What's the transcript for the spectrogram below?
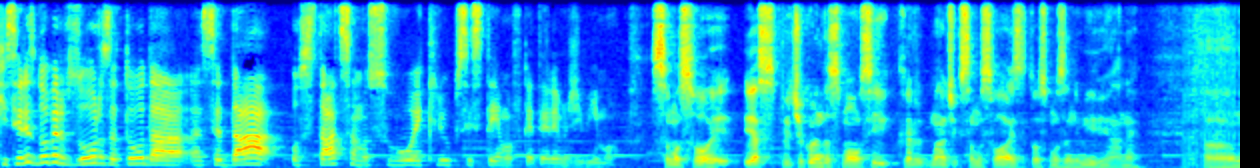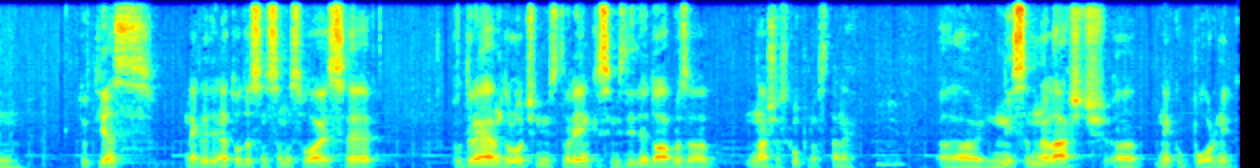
ki si res dober vzor za to, da se da ostati samo svoj, kljub sistemu, v katerem živimo. Samo svoj, jaz pričakujem, da smo vsi kar malček samo svoji, zato smo zanimivi. Um, tudi jaz, ne glede na to, da sem samo svoj, se podrejam določenim stvarem, ki se mi zdi, da je dobro za našo skupnost. Mhm. Uh, nisem nalašč, uh, nek upornik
